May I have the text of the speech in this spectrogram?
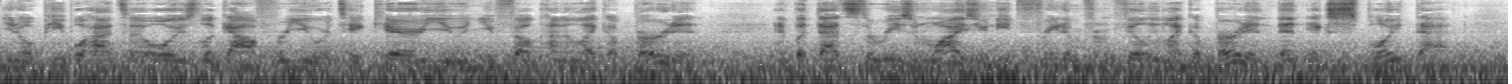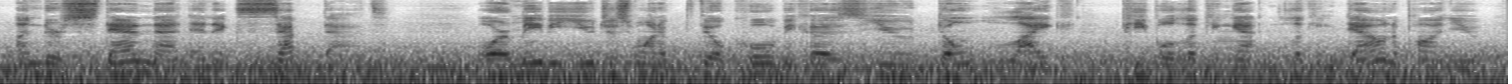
you know, people had to always look out for you or take care of you and you felt kind of like a burden. And but that's the reason why is you need freedom from feeling like a burden, then exploit that. Understand that and accept that. Or maybe you just want to feel cool because you don't like people looking at looking down upon you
